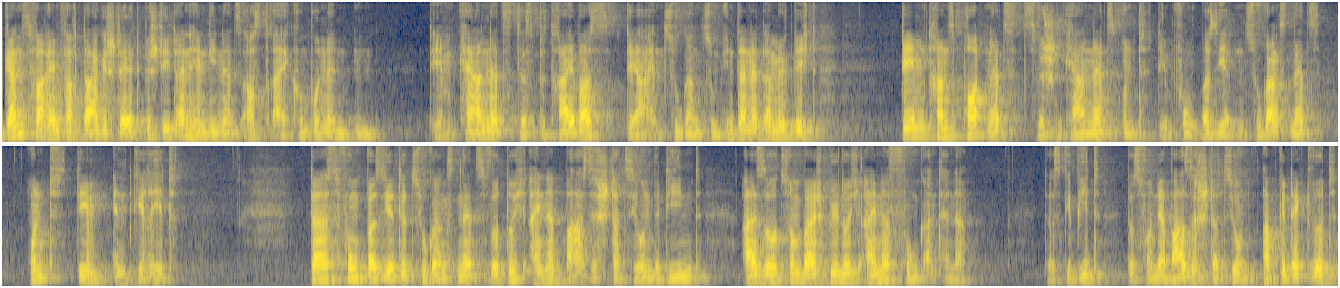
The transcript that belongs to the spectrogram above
Ganz vereinfacht dargestellt besteht ein Handynetz aus drei Komponenten dem Kernnetz des Betreibers, der einen Zugang zum Internet ermöglicht, dem Transportnetz zwischen Kernnetz und dem funkbasierten Zugangsnetz und dem Endgerät. Das funkbasierte Zugangsnetz wird durch eine Basisstation bedient, also zum Beispiel durch eine Funkantenne. Das Gebiet, das von der Basisstation abgedeckt wird,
